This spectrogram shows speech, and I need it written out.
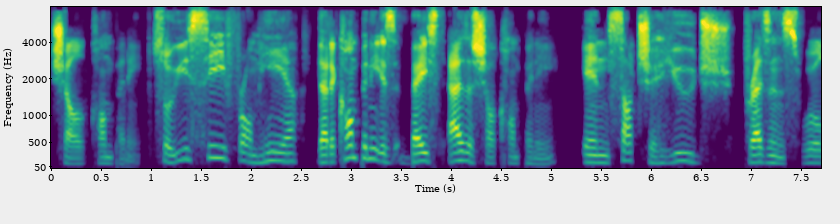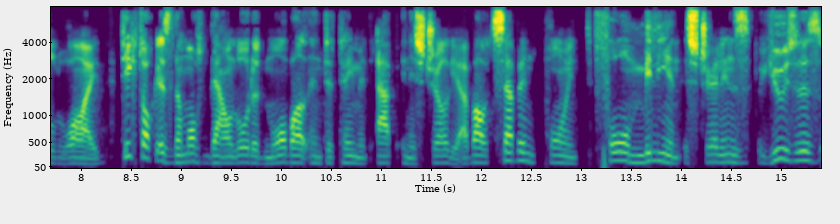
shell company. So you see from here that a company is based as a shell company in such a huge presence worldwide. TikTok is the most downloaded mobile entertainment app in Australia. About 7.4 million Australians users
